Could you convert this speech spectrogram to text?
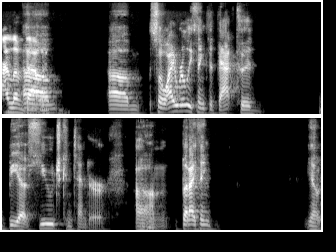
I love that one. Um, um, so I really think that that could be a huge contender. Um, but I think, you know,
